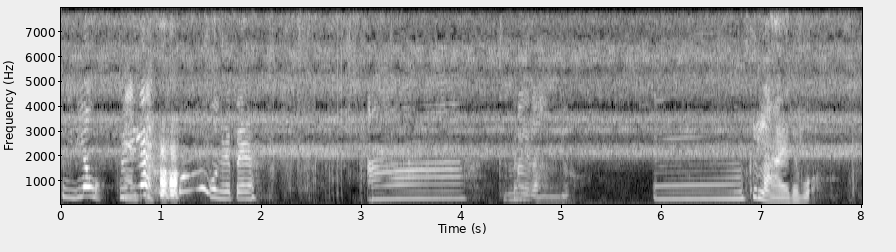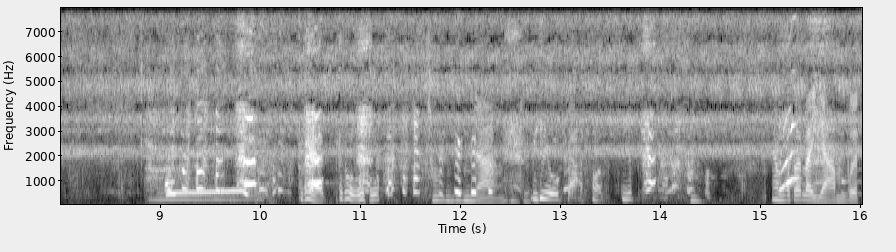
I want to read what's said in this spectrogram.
ตัวเดียวถึงแล้วพวกนี้ไปนะอ่าถึงไม่ละอืมคือหลายเลยบ่ แปดตัวชุนยางมีโอกาสหอดคลิปยังบ่ต้องระยามเบิด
